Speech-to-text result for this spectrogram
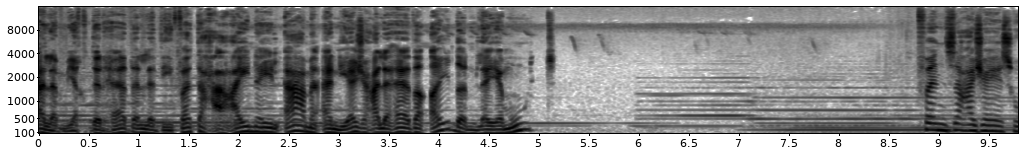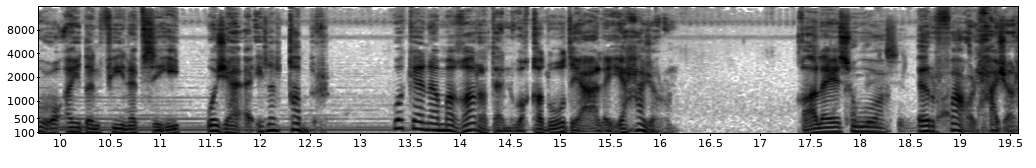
ألم يقدر هذا الذي فتح عيني الأعمى أن يجعل هذا أيضا لا يموت فانزعج يسوع أيضا في نفسه وجاء إلى القبر وكان مغارة وقد وضع عليه حجر. قال يسوع ارفعوا الحجر.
